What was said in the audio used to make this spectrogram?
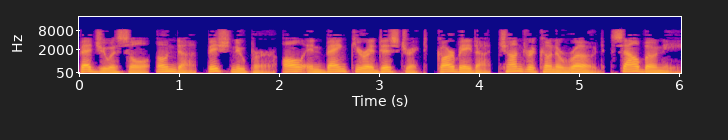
Bejuasal, Onda, Bishnupur all in Bankura district, Garbeta, Chandrakona Road, Salboni,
